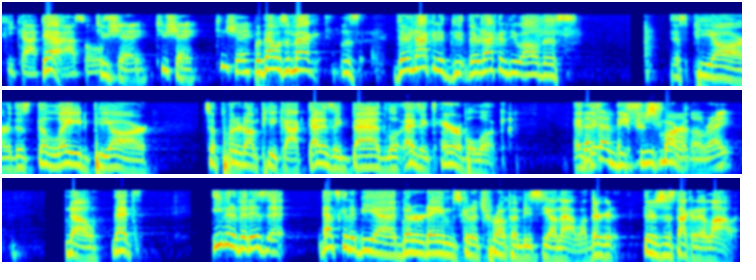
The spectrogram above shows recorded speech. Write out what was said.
Peacock. Yeah, assholes. Touche, touche, touche. But that was a Mac. Listen, they're not going to do. They're not going to do all this, this PR, this delayed PR, to put it on Peacock. That is a bad look. That is a terrible look. And that's they, NBC smarter though, right? No, that's even if it is that. That's going to be uh, Notre Dame's going to trump NBC on that one. They're going. They're just not going to allow it.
